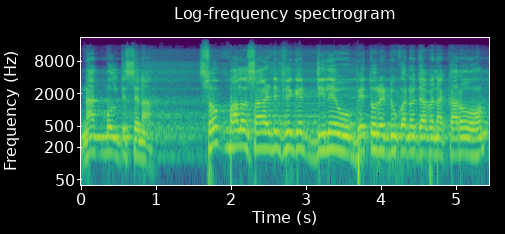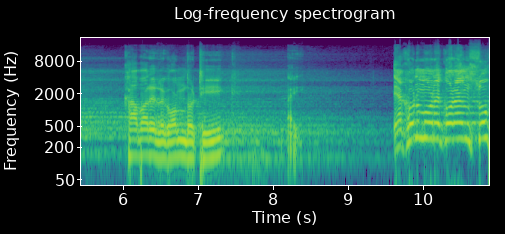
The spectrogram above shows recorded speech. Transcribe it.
নাক বলতেছে না চোখ ভালো সার্টিফিকেট দিলেও ভেতরে ঢুকানো যাবে না, কারণ খাবারের গন্ধ ঠিক নাই। এখন মনে করেন চোখ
